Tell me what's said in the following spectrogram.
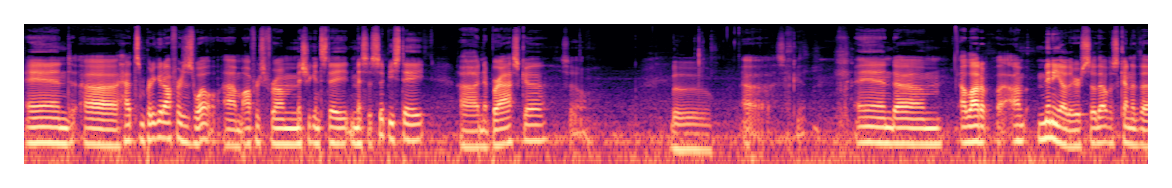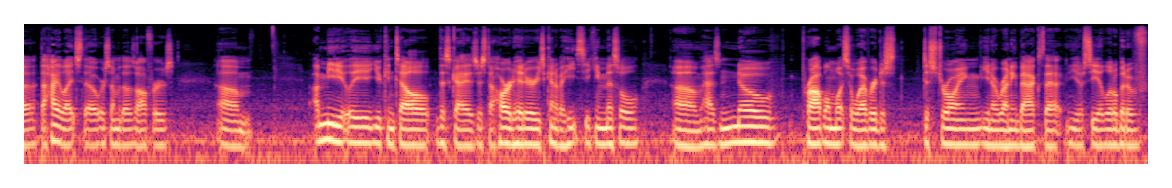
and uh, had some pretty good offers as well. Um, offers from Michigan State, Mississippi State, uh, Nebraska. So Boo. uh, suck it. And um, a lot of um, many others. So that was kind of the the highlights, though, were some of those offers. Um, immediately, you can tell this guy is just a hard hitter. He's kind of a heat-seeking missile. Um, has no problem whatsoever, just destroying you know running backs that you know see a little bit of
